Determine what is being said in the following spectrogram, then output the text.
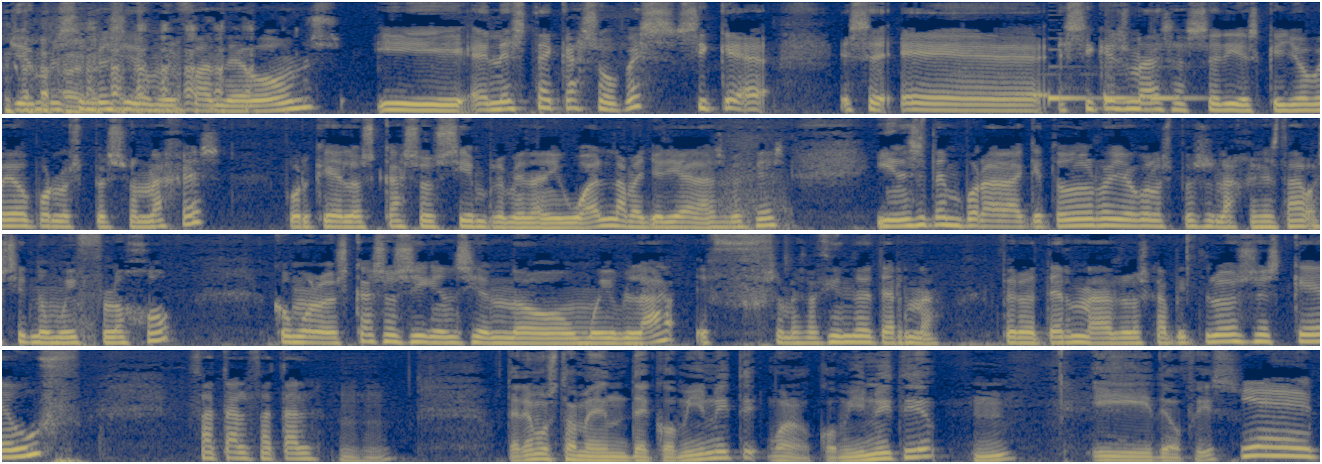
yo siempre, siempre he sido muy fan de Bones y en este caso, ¿ves? Sí que, ese, eh, sí que es una de esas series que yo veo por los personajes, porque los casos siempre me dan igual, la mayoría de las veces. Y en esa temporada que todo el rollo con los personajes estaba siendo muy flojo, como los casos siguen siendo muy bla, uf, se me está haciendo eterna. Pero eterna, los capítulos es que, uff, fatal, fatal. Tenemos también The Community, bueno, Community ¿Mm? y The Office. Bien,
